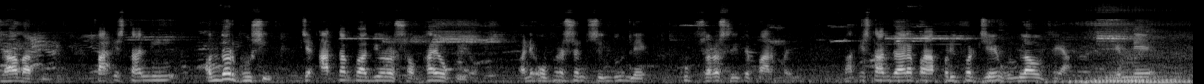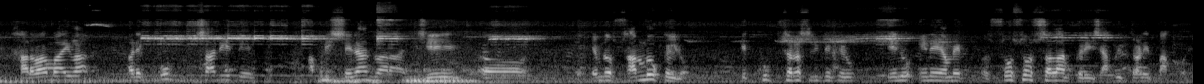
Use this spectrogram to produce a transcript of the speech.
જવાબ આપી. પાકિસ્તાનની અંદર ઘૂસી જે આતંકવાદીઓનો સફાયો કર્યો અને ઓપરેશન સિંદૂરને ખૂબ સરસ રીતે પાર પાડ્યું. પાકિસ્તાન દ્વારા પણ આપણી પર જે હુમલાઓ થયા, એમને ખાળવામાં આવ્યા અને ખૂબ સારી રીતે આપણી સેના દ્વારા જે એમનો સામનો કર્યો, એ ખૂબ સરસ રીતે કર્યો. એનું, એને અમે સો સો સલામ છીએ આપણી ત્રણેય પાકોને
